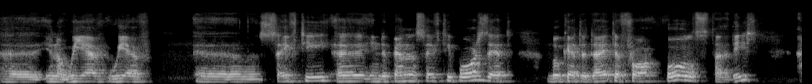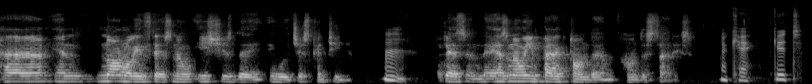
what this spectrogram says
uh you know, we have we have uh, safety uh, independent safety boards that look at the data for all studies, and normally, if there's no issues, they will just continue. Mm. There's, has no impact on the on the studies. Okay, good.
